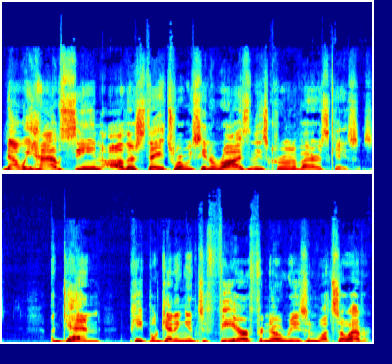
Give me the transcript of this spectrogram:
Now, we have seen other states where we've seen a rise in these coronavirus cases. Again, people getting into fear for no reason whatsoever.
